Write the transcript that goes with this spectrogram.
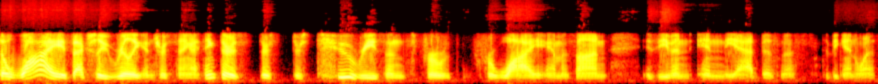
The why is actually really interesting. I think there's there's there's two reasons for for why Amazon is even in the ad business to begin with.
